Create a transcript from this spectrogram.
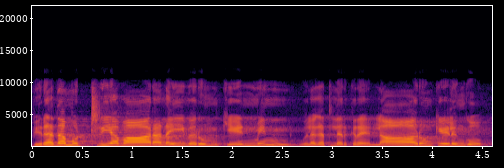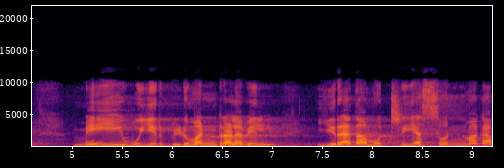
விரதமுற்றியவார் அனைவரும் கேண்மின் உலகத்தில் இருக்கிற எல்லாரும் கேளுங்கோ. மெய் உயிர் விடுமன்றளவில் இரதமுற்றிய சொன்மக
